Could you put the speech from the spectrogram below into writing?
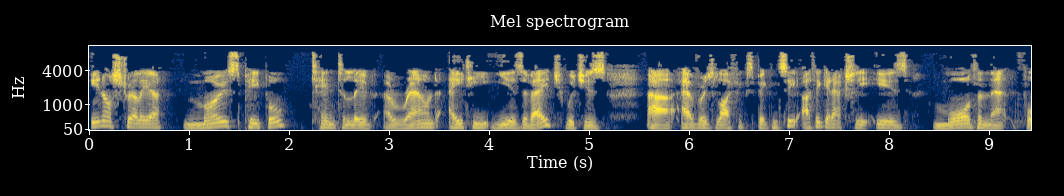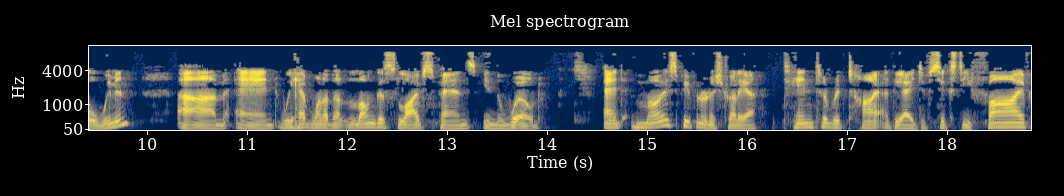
In Australia, most people tend to live around 80 years of age, which is uh, average life expectancy. I think it actually is more than that for women. Um, and we have one of the longest lifespans in the world. And most people in Australia tend to retire at the age of 65,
